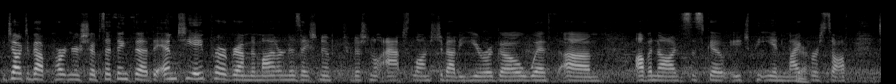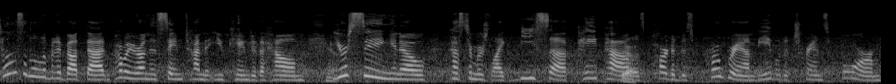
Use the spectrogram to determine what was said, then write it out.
You talked about partnerships. I think that the MTA program, the modernization of traditional apps, launched about a year ago with um, Avanade, Cisco, HPE, and Microsoft. Yeah. Tell us a little bit about that, probably around the same time that you came to the helm. Yeah. You're seeing you know, customers like Visa, PayPal, yeah. as part of this program, be able to transform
